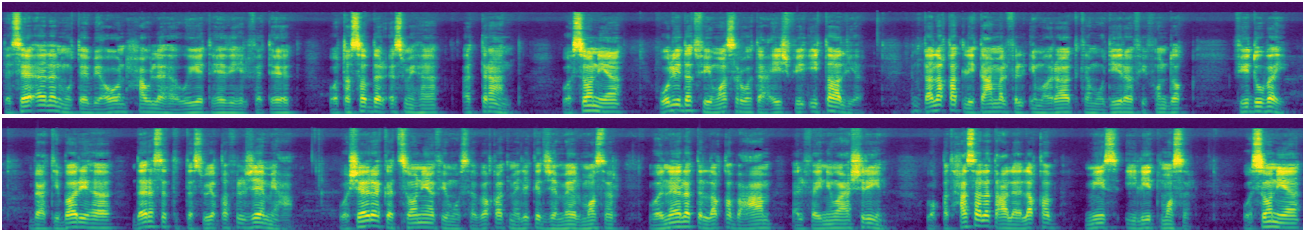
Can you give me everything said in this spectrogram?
تساءل المتابعون حول هوية هذه الفتاة وتصدر اسمها التراند وسونيا ولدت في مصر وتعيش في إيطاليا. انطلقت لتعمل في الإمارات كمديرة في فندق في دبي. باعتبارها درست التسويق في الجامعة. وشاركت سونيا في مسابقة ملكة جمال مصر ونالت اللقب عام 2020 وقد حصلت على لقب ميس إيليت مصر. وسونيا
